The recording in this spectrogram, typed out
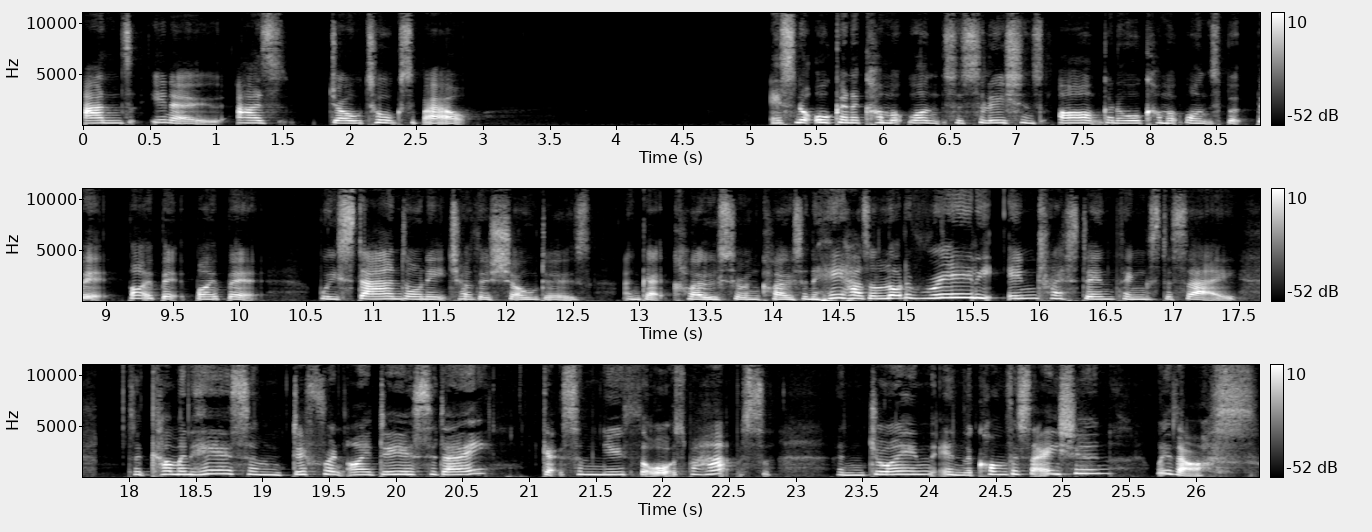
And, you know, as Joel talks about, it's not all going to come at once. The solutions aren't going to all come at once, but bit by bit by bit, we stand on each other's shoulders and get closer and closer. And he has a lot of really interesting things to say. So come and hear some different ideas today get some new thoughts perhaps, and join in the conversation with us.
